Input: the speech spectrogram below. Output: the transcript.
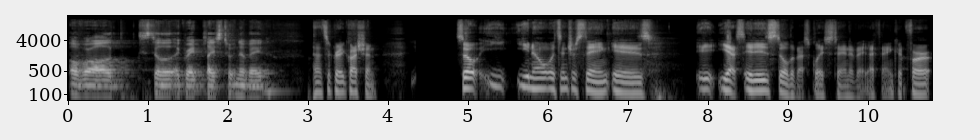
overall still a great place to innovate? That's a great question. So, you know, what's interesting is it, yes, it is still the best place to innovate. I think for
